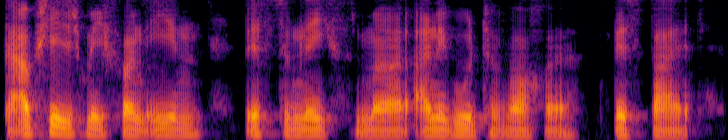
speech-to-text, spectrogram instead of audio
verabschiede ich mich von Ihnen. Bis zum nächsten Mal. Eine gute Woche. Bis bald.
